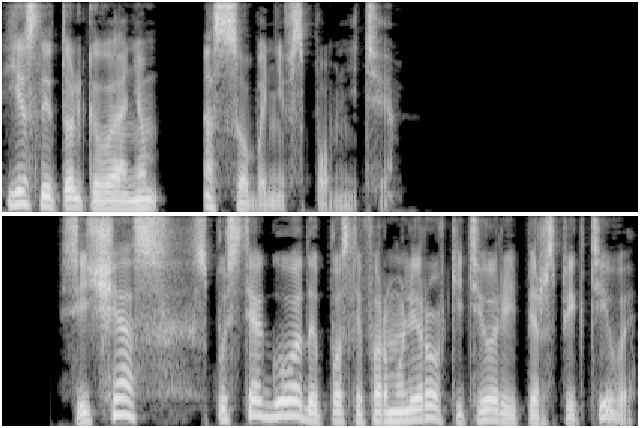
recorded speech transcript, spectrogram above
если только вы о нем особо не вспомните. Сейчас, спустя годы после формулировки теории перспективы,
